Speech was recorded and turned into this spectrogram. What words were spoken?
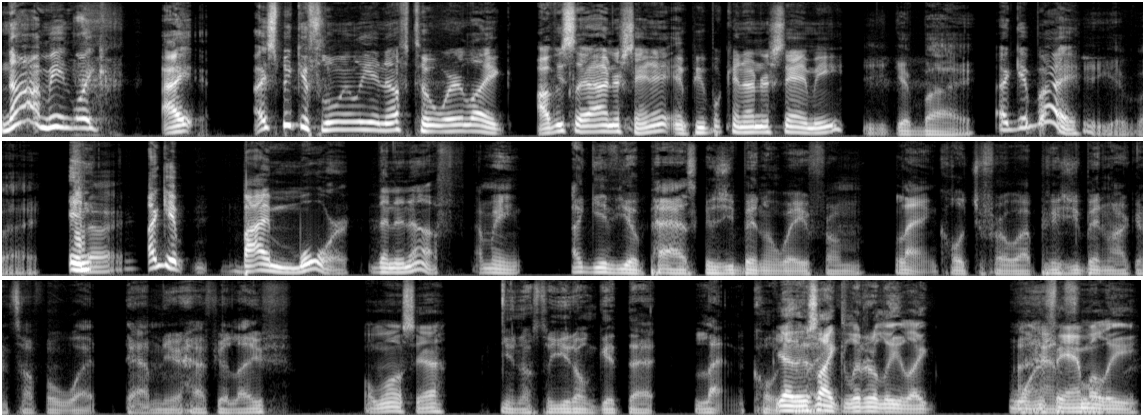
no, I mean like I I speak it fluently enough to where like obviously I understand it and people can understand me. You get by. I get by. You get by. And I get by more than enough. I mean, I give you a pass because you've been away from Latin culture for a while. Because you've been in Arkansas for what, damn near half your life. Almost, yeah. You know, so you don't get that Latin culture. Yeah, there's like literally like one family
